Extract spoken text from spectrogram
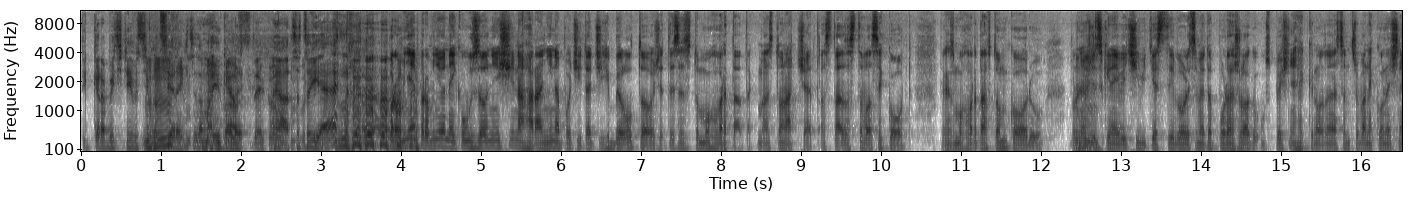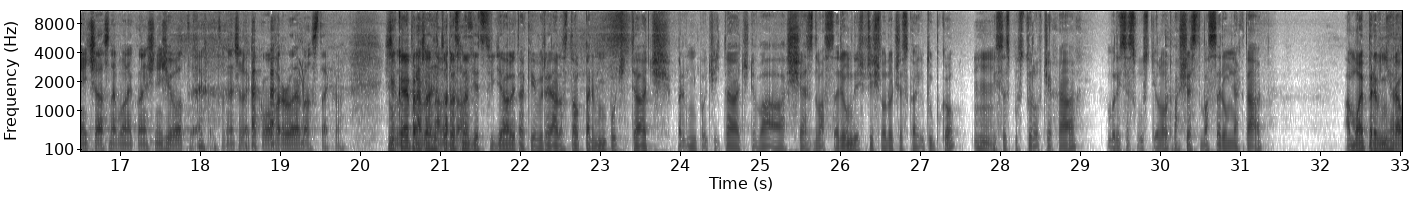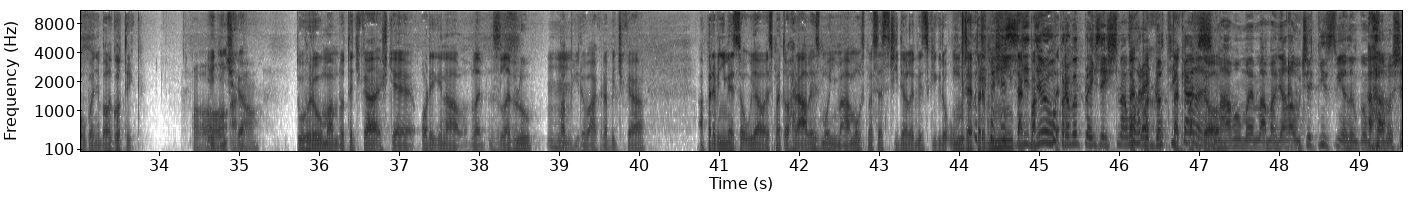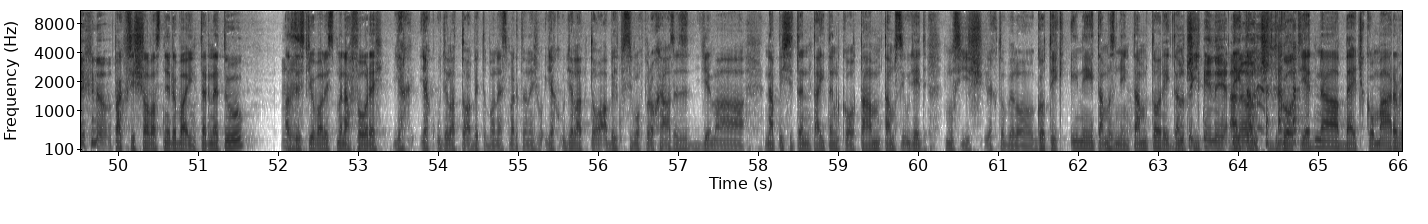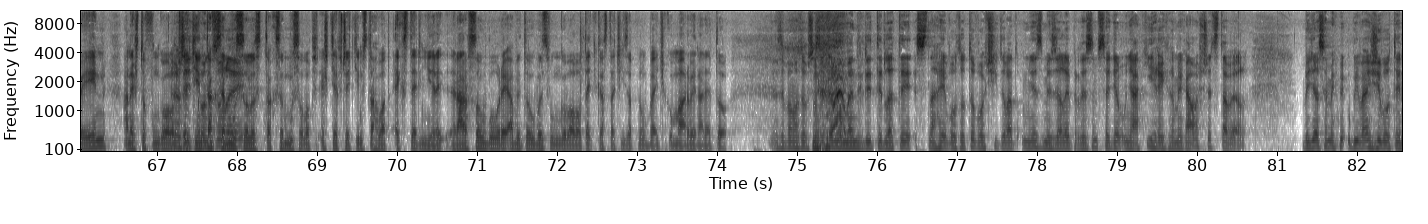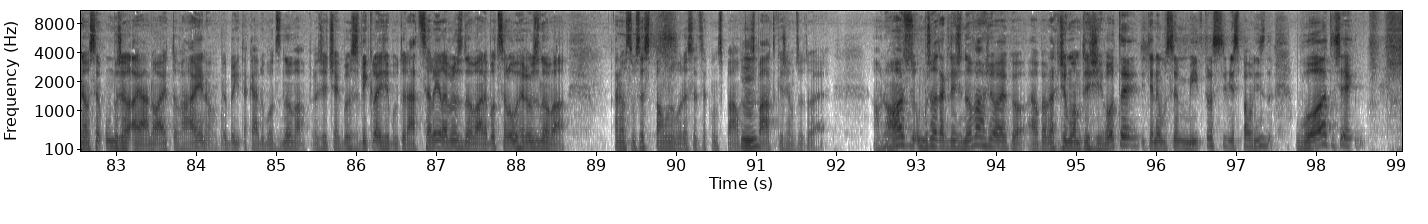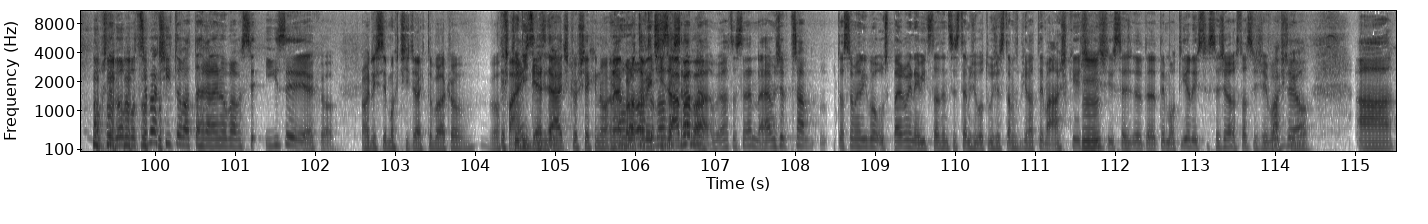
ty krabičky vlastně mm-hmm. od co tam hýbaly. Minecraft, jako- A já, co to je? Pro mě, pro mě nejkouzelnější na hraní na počítačích bylo to, že ty se to mohl vrtat, tak měl jsi to na chat a sta- zastavil se kód, tak jsem mohl vrtat v tom kódu. Pro mě vždycky největší vítězství bylo, když se mi to podařilo jako úspěšně hacknout, a jsem třeba nekonečný čas nebo nekonečný život. Jako, to mě člověk jako opravdu radost. Jako. Jako je to pravda, že tohle jsme v dětství dělali taky, protože já dostal první počítač, první počítač 2627, když přišlo do Česka YouTube, mm. když se spustilo v Čechách, nebo když se spustilo, 2627 nějak tak. A moje první hra úplně byl Gothic. O, Jednička. ano. Tu hru mám doteďka, ještě originál v le- z levelu, mm-hmm. papírová krabička. A první věc, co udělali, jsme to hráli s mojí mámou, jsme se střídali vždycky, kdo umře první, tak pak, opravdu PlayStation s mámou tak hraje pak- Gotika, tak pak ne? to- S mámou moje máma dělala účetnictví na tom komputeru, všechno. pak přišla vlastně doba internetu a zjistovali jsme na fórech, jak, jak udělat to, aby to bylo nesmrtelné, život, jak udělat to, aby si mohl procházet s děma, napiš si ten, tady ten kód, tam, tam si udělat, musíš, jak to bylo, Gothic Iny, tam změň tamto, dej tam, Gothic cheat, Iny, dej ano. tam cheat God 1, Bčko Marvin, a než to fungovalo Rozjeď předtím, tak se, konzoli. muselo, tak se muselo ještě předtím stahovat externí RAR soubory, aby to vůbec fungovalo. Teďka stačí zapnout Bčko Marvin a jde to. Já si pamatuju přesně ten moment, kdy tyhle ty snahy o toto odčítovat u mě zmizely, protože jsem seděl u nějaký hry, kterou mi kámoš představil. Viděl jsem, jak mi ubývají životy, nebo jsem umřel a já, no a je to v háji, no. Dobrý, tak já jdu od znova, protože člověk byl zvyklý, že budu to dát celý level znova, nebo celou hru znova. A no jsem se spawnul o 10 sekund spát, mm. zpátky, říkám, co to je. A no, jsi umřel, tak jdeš znova, že jo, jako. A opět, takže mám ty životy, tě nemusím mít, prostě mě spawní znova. What? Že... A už nebylo potřeba čítovat, ta hra najednou byla prostě easy, jako. A když si mohl čítat, tak to bylo jako bylo Ještě fajn. DTAčko všechno, a Jo, ne, bylo to ale větší zábava. Sranda, byla to sranda. Já vím, že třeba to se mi líbilo u Spyrovi nejvíc, ten systém životů, že jsi tam sbíral ty vášky, mm. když se, ty, motýly, když jsi sežral, dostal si život, Vášky, že jo? no. A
